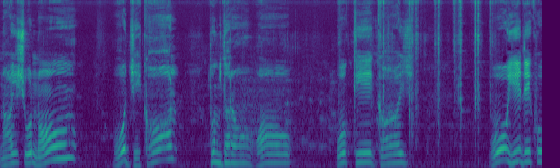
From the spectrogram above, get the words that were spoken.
नाइस ओ नो। वो जेकॉल। तुम इधर हो वाह ओके गाइस। वो ये देखो।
